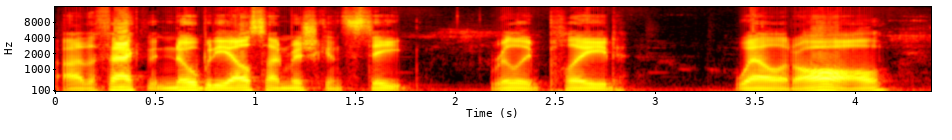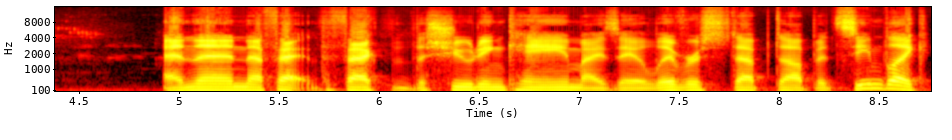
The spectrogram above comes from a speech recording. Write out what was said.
uh, the fact that nobody else on Michigan State really played well at all. And then the fact, the fact that the shooting came, Isaiah Livers stepped up. It seemed like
